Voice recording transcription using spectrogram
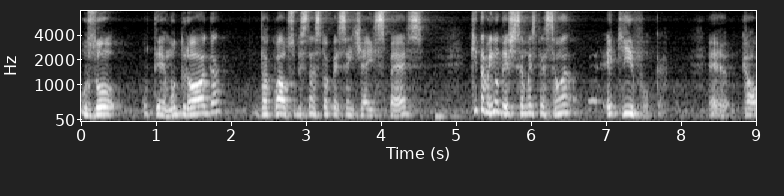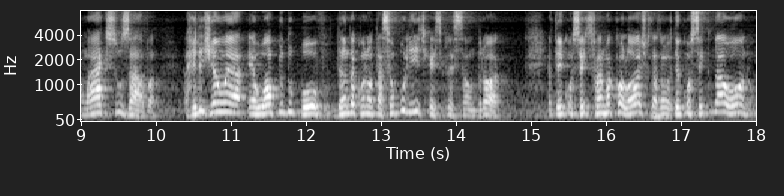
usou o termo droga, da qual substância entorpecente é espécie, que também não deixa de ser uma expressão equívoca. É, Karl Marx usava a religião é, é o ópio do povo, dando a conotação política à expressão droga. Eu tenho conceitos farmacológicos da droga, eu tenho o conceito da ONU.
